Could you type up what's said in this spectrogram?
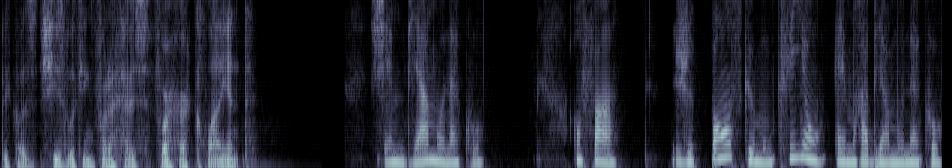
because she's looking for a house for her client. J'aime bien Monaco. Enfin, je pense que mon client aimera bien Monaco.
